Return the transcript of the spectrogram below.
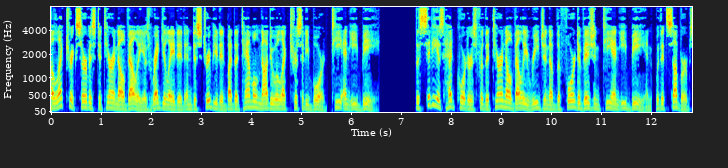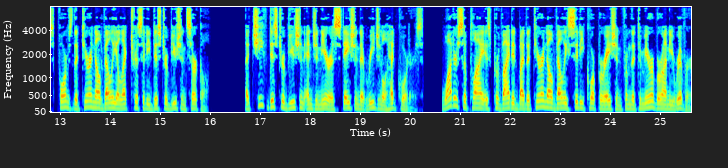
Electric service to Tirunelveli is regulated and distributed by the Tamil Nadu Electricity Board TNEB. The city is headquarters for the Tirunelveli region of the four-division TNEB and, with its suburbs, forms the Tirunelveli Electricity Distribution Circle. A chief distribution engineer is stationed at regional headquarters. Water supply is provided by the Tirunelveli City Corporation from the Thamirabarani River.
